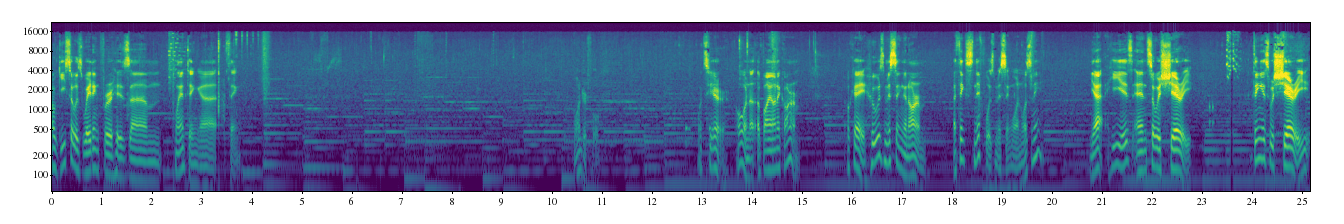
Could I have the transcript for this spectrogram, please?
Oh, Giso is waiting for his um, planting uh, thing. Wonderful. What's here? Oh, a, a bionic arm. Okay, who is missing an arm? I think Sniff was missing one, wasn't he? Yeah, he is, and so is Sherry. Thing is with Sherry...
